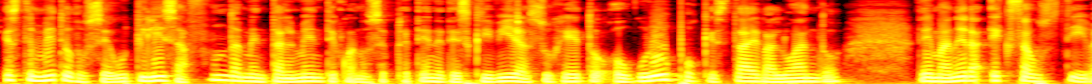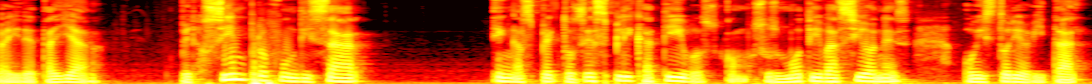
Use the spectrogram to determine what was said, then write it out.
este método se utiliza fundamentalmente cuando se pretende describir al sujeto o grupo que está evaluando de manera exhaustiva y detallada, pero sin profundizar en aspectos explicativos como sus motivaciones o historia vital.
